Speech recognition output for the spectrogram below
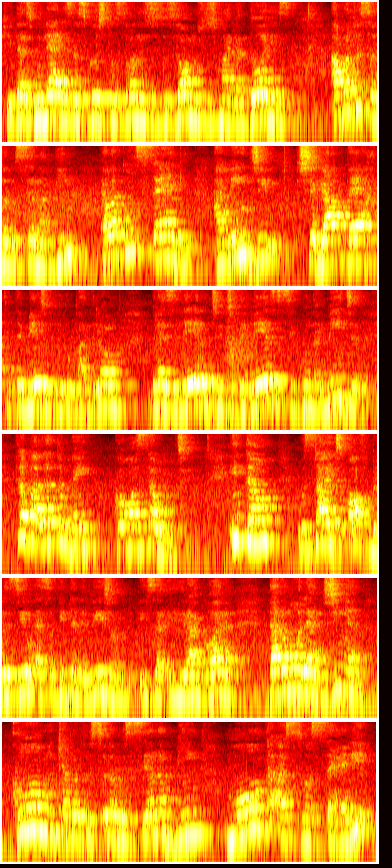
que das mulheres, as gostosonas, dos homens, dos malhadores, a professora Luciana Bin, ela consegue, além de chegar perto até mesmo do, do padrão brasileiro de, de beleza, segundo a mídia, trabalha também com a saúde. Então, o site Off Brasil, essa B Television, irá agora dar uma olhadinha como que a professora Luciana Bin monta a sua série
